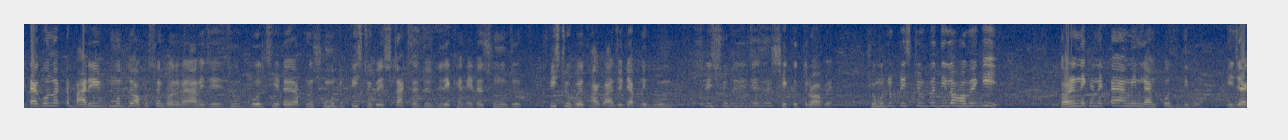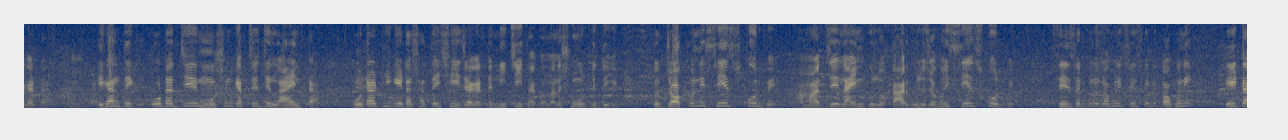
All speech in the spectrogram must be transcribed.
এটা কোনো একটা বাড়ির মধ্যে অবস্থান করবে না। আমি যে যুগ বলছি এটা আপনার সমুদ্র পৃষ্ঠরূপে স্ট্রাকচার যদি দেখেন এটা সমুদ্র পৃষ্ঠরূপে থাকবে। আর যদি আপনি ভূম পৃষ্ঠরূপে দিতে চান সেক্ষেত্রে হবে। সমুদ্র পৃষ্ঠরূপে দিলে হবে কি? ধরেন এখানে একটা আমি ল্যাম্পোস্ট দিব এই জায়গাটা। এখান থেকে ওটার যে মোশন ক্যাপচার যে লাইনটা ওটা ঠিক, এটার সাথে সেই জায়গাটা নিচেই থাকবে মানে সমুদ্রের দিকে। তো যখনই সেন্স করবে, আমার যে লাইনগুলো তারগুলো যখনই সেন্স করবে সেন্সরগুলো যখনই সেন্স করবে, তখনই এইটা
